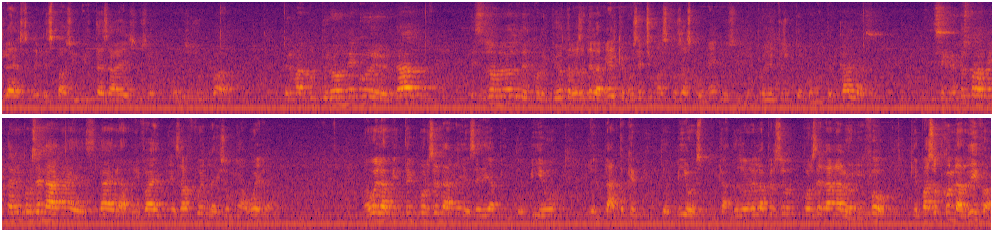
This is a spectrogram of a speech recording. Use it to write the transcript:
y el espacio invita a eso, por eso es un bar. Permacultura un eco de verdad, estos son los del colectivo Terrazas de la Miel, que hemos hecho más cosas con ellos, y un proyecto súper bonito en Caldas. Y Secretos para pintar en porcelana es la de la rifa, esa fue, la hizo mi abuela. Mi abuela pinta en porcelana y ese día pintó en vivo y el plato que pintó en vivo explicando sobre la porcelana lo rifó. ¿Qué pasó con la rifa?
